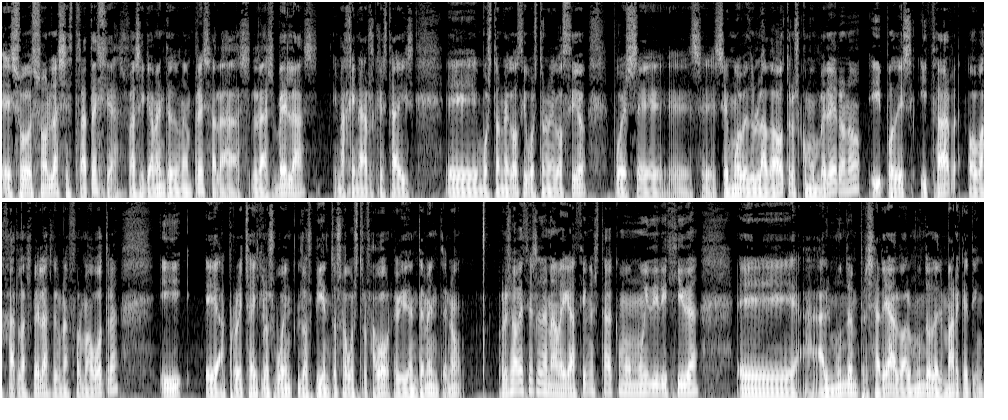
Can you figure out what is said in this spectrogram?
eso son las estrategias, básicamente, de una empresa. Las, las velas, imaginaros que estáis eh, en vuestro negocio y vuestro negocio pues eh, se, se mueve de un lado a otro, es como un velero, ¿no? Y podéis izar o bajar las velas de una forma u otra y eh, aprovecháis los, buen, los vientos a vuestro favor, evidentemente, ¿no? Por eso a veces la navegación está como muy dirigida eh, al mundo empresarial o al mundo del marketing.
